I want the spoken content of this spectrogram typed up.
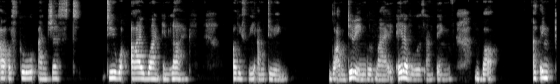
out of school and just do what I want in life obviously I'm doing what I'm doing with my A levels and things, but I think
